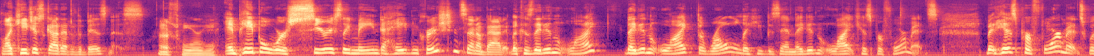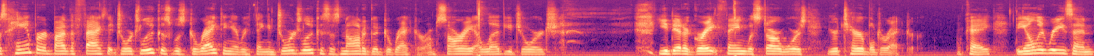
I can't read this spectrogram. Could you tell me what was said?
Like he just got out of the business. That's horrible. And people were seriously mean to Hayden Christensen about it because they didn't like they didn't like the role that he was in. They didn't like his performance. But his performance was hampered by the fact that George Lucas was directing everything and George Lucas is not a good director. I'm sorry, I love you George. you did a great thing with Star Wars. You're a terrible director. Okay? The only reason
